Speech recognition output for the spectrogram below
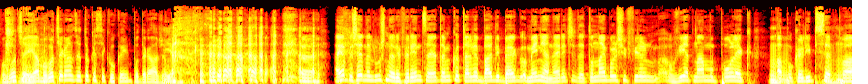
Mogoče, ja, mogoče ravno zato, ker se kokain podraža. Ja. Uh, a je pa še ena lušna referenca, je tam kot ali Buddy Bag omenja, ne reče, da je to najboljši film v Vietnamu, poleg uh Mhm. -huh. Apokalipse, uh Mhm, -huh, pa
